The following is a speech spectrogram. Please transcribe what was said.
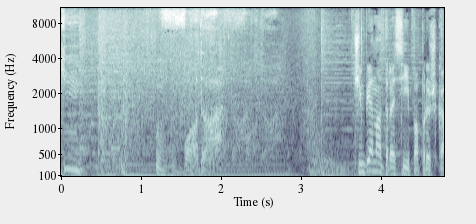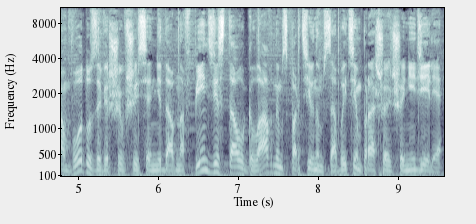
Прыжки в воду. Чемпионат России по прыжкам в воду, завершившийся недавно в Пензе, стал главным спортивным событием прошедшей недели.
